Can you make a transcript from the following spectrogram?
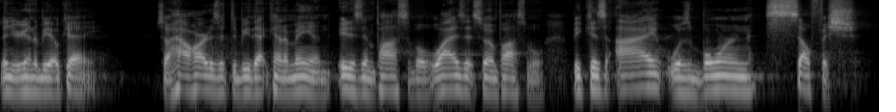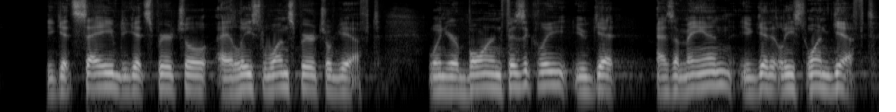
then you're going to be okay. So, how hard is it to be that kind of man? It is impossible. Why is it so impossible? Because I was born selfish. You get saved, you get spiritual, at least one spiritual gift. When you're born physically, you get, as a man, you get at least one gift.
